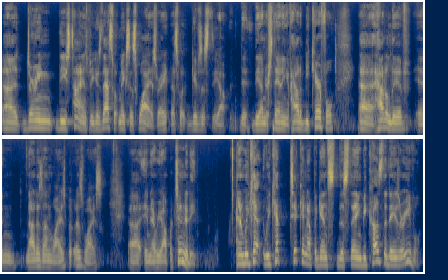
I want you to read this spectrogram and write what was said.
uh, during these times because that's what makes us wise, right? That's what gives us the, the, the understanding of how to be careful, uh, how to live in not as unwise, but as wise uh, in every opportunity. And we kept, we kept ticking up against this thing because the days are evil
